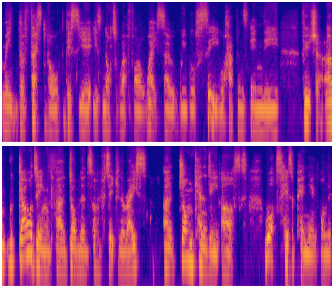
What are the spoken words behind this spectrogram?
I mean, the festival this year is not all that far away, so we will see what happens in the future. Um, regarding uh, dominance of a particular race, uh, John Kennedy asks, what's his opinion on the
